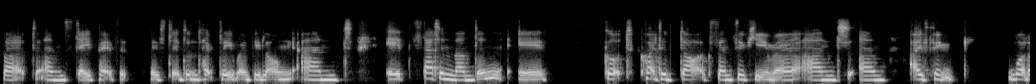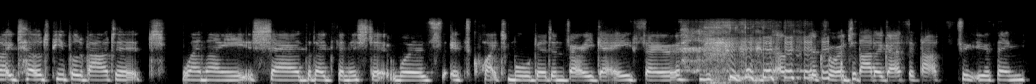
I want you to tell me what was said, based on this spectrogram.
but um, stay posted and hopefully it won't be long. And it's set in London. It's got quite a dark sense of humour, and um, I think what I told people about it when I shared that I'd finished it was it's quite morbid and very gay. So look forward to that, I guess, if that's your thing.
